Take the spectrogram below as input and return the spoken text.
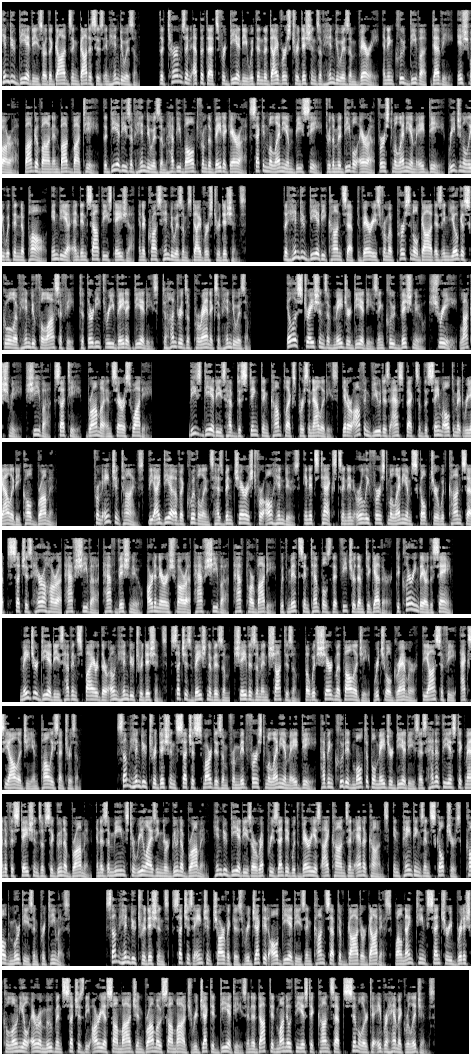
Hindu deities are the gods and goddesses in Hinduism. The terms and epithets for deity within the diverse traditions of Hinduism vary, and include Deva, Devi, Ishvara, Bhagavan and Bhagavati. The deities of Hinduism have evolved from the Vedic era 2nd millennium BC through the medieval era 1st millennium AD, regionally within Nepal, India and in Southeast Asia, and across Hinduism's diverse traditions. The Hindu deity concept varies from a personal god as in Yoga school of Hindu philosophy, to 33 Vedic deities, to hundreds of Puranics of Hinduism. Illustrations of major deities include Vishnu, Shri Lakshmi, Shiva, Sati, Brahma and Saraswati. These deities have distinct and complex personalities, yet are often viewed as aspects of the same ultimate reality called Brahman. From ancient times, the idea of equivalence has been cherished for all Hindus, in its texts and in early first millennium sculpture with concepts such as Harihara half Shiva, half Vishnu, Ardhanarishvara half Shiva, half Parvati, with myths and temples that feature them together, declaring they are the same. Major deities have inspired their own Hindu traditions, such as Vaishnavism, Shaivism and Shaktism, but with shared mythology, ritual grammar, theosophy, axiology and polycentrism. Some Hindu traditions such as Smartism from mid-1st millennium AD, have included multiple major deities as henotheistic manifestations of Saguna Brahman, and as a means to realizing Nirguna Brahman. Hindu deities are represented with various icons and anicons, in paintings and sculptures, called murtis and pratimas. Some Hindu traditions, such as ancient Charvakas rejected all deities and concept of god or goddess, while 19th-century British colonial-era movements such as the Arya Samaj and Brahmo Samaj rejected deities and adopted monotheistic concepts similar to Abrahamic religions.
